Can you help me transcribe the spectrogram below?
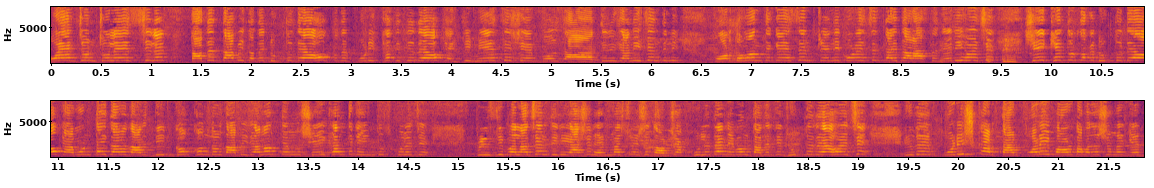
কয়েকজন চলে এসেছিলেন। তাদের দাবি, তাদের ঢুকতে দেওয়া হোক, তাদের পরীক্ষা দিতে দেওয়া হোক, একটি মেয়ে এসে সে তিনি জানিয়েছেন তিনি বর্ধমান থেকে এসেছেন ট্রেনে করেছেন তাই তার আসতে দেরি হয়েছে। সেই ক্ষেত্রে তাকে ঢুকতে দেওয়া হোক, এমনটাই তারা দীর্ঘক্ষণ ধরে দাবি জানান, তেমন সেইখান থেকে হিন্দু স্কুলে যে প্রিন্সিপাল আছেন, তিনি আসেন, হেডমাস্টার এসে দরজা খুলে দেন এবং তাদেরকে ঢুকতে দেওয়া হয়েছে। কিন্তু পরিষ্কার তারপরেই বারোটা বাজার সঙ্গে গেট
